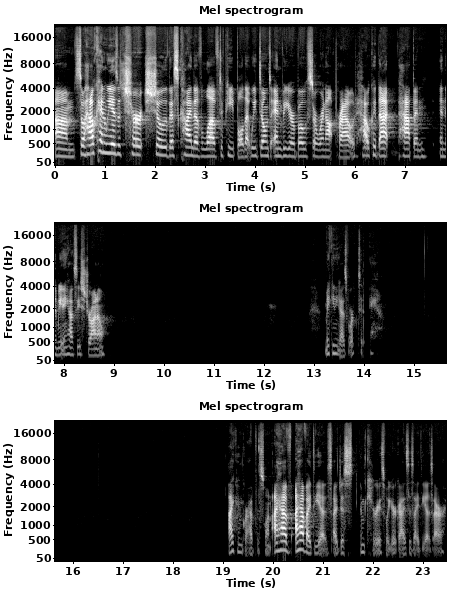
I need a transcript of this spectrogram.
Um, so, how can we as a church show this kind of love to people that we don't envy or boast or we're not proud? How could that happen in the Meeting House East Toronto? Making you guys work today. I can grab this one. I have, I have ideas. I just am curious what your guys' ideas are.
